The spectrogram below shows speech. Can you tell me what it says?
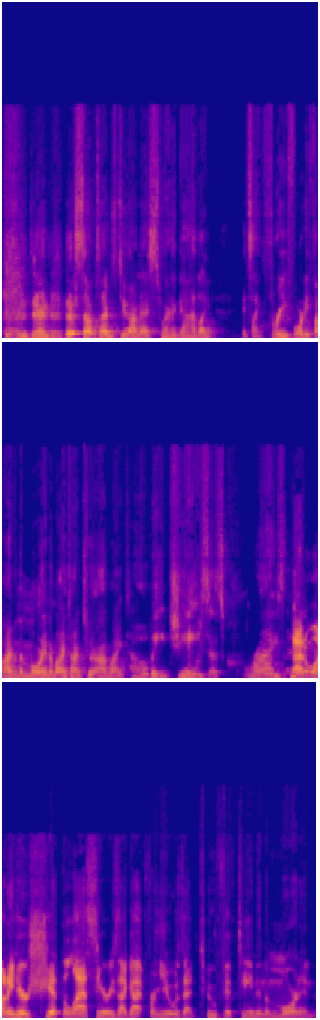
Dude, there's sometimes too. I mean, I swear to God, like It's like 3:45 in the morning of my time too. I'm like, Toby, Jesus Christ. I don't want to hear shit. The last series I got from you was at 2:15 in the morning.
